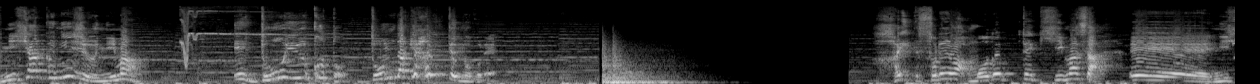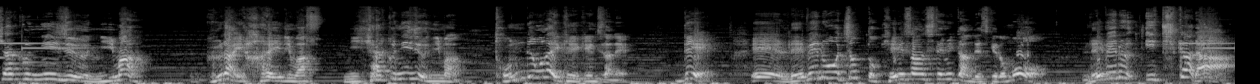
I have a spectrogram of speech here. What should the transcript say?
222万えどういうこと？どんだけ入ってんのこれ？はい、それは戻ってきました。えー、222万ぐらい入ります。222万。とんでもない経験値だね。で、えー、レベルをちょっと計算してみたんですけども、レベル1から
